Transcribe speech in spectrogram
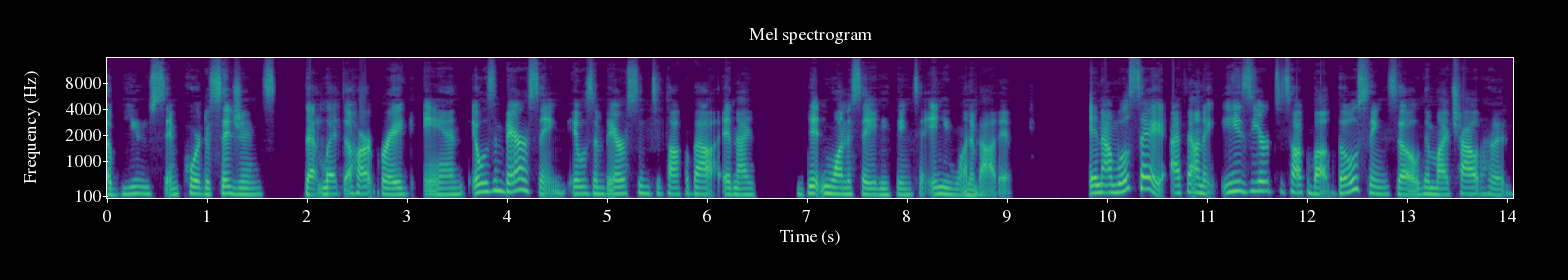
abuse and poor decisions that led to heartbreak. And it was embarrassing. It was embarrassing to talk about. And I didn't want to say anything to anyone about it. And I will say I found it easier to talk about those things though than my childhood.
